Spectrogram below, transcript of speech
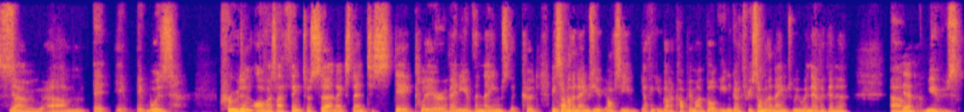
so yeah. um, it, it it was prudent of us, I think, to a certain extent, to steer clear of any of the names that could. I mean, some of the names you obviously, I think you've got a copy of my book. You can go through some of the names we were never going to um, yeah. use.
